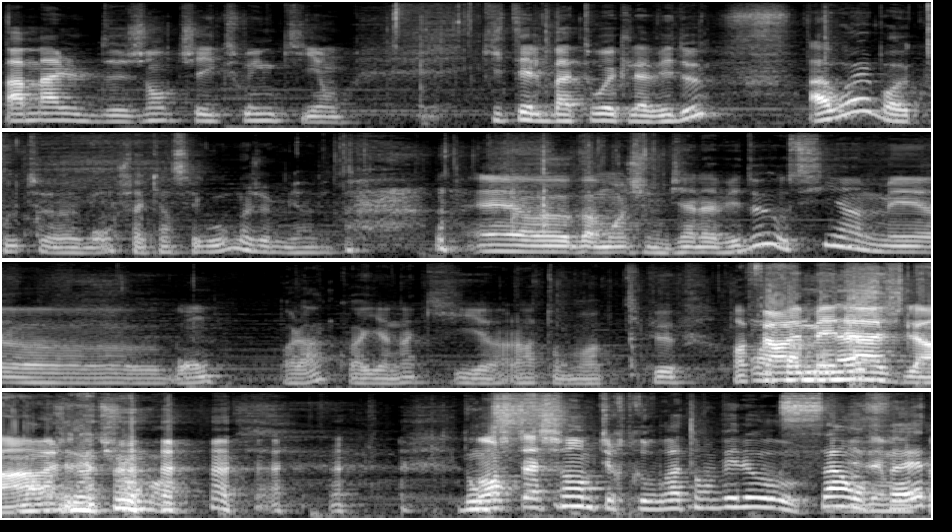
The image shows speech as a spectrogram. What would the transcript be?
pas mal de gens de chez X-wing qui ont quitté le bateau avec la V2. Ah ouais, bon écoute, euh, bon chacun ses goûts. Moi j'aime bien. Et euh, bah moi j'aime bien la V2 aussi, hein, mais euh, bon, voilà quoi. Il y en a qui. Alors attends, on va un petit peu. On va On faire le ménage, là. hein. Donc Range ta chambre, tu retrouveras ton vélo. ça en fait,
